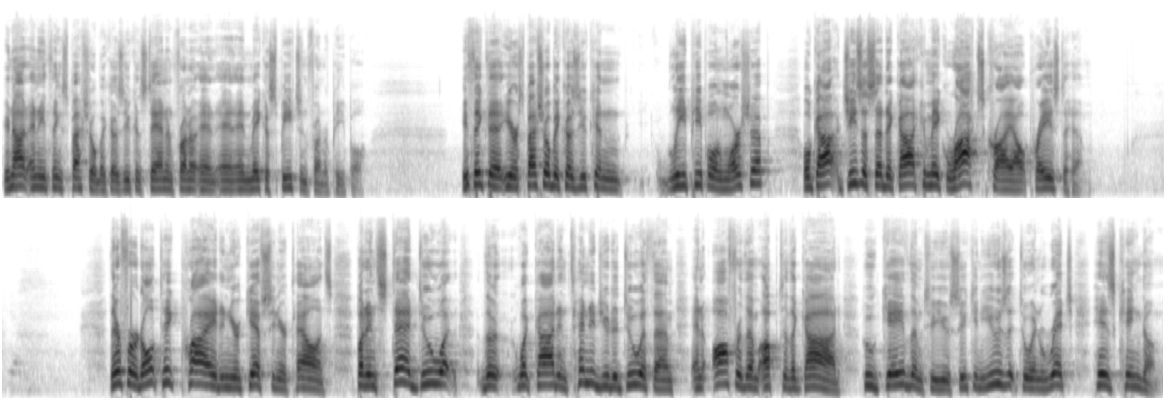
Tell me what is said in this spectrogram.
You're not anything special because you can stand in front of and, and, and make a speech in front of people. You think that you're special because you can lead people in worship? Well, God, Jesus said that God can make rocks cry out praise to him. Therefore, don't take pride in your gifts and your talents, but instead do what, the, what God intended you to do with them and offer them up to the God who gave them to you so you can use it to enrich his kingdom.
